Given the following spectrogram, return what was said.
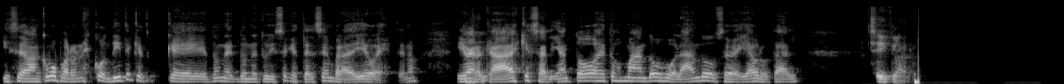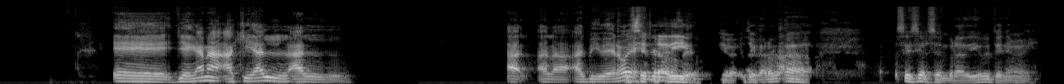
y se van como para un escondite que, que donde, donde tú dices que está el sembradío este, ¿no? Y bueno, cada vez que salían todos estos mandos volando se veía brutal. Sí, claro. Eh, llegan aquí al, al, al, al, vivero el este. Sembradío. Llegaron a... Sí, sí, el sembradío que tenían ahí.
